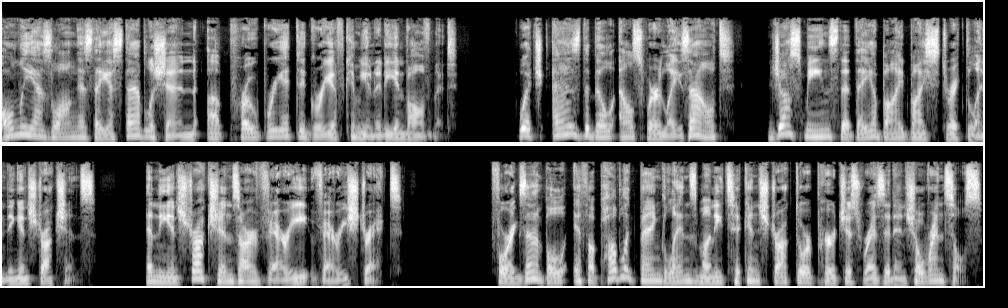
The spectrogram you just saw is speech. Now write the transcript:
only as long as they establish an appropriate degree of community involvement, which, as the bill elsewhere lays out, just means that they abide by strict lending instructions. And the instructions are very, very strict. For example, if a public bank lends money to construct or purchase residential rentals,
